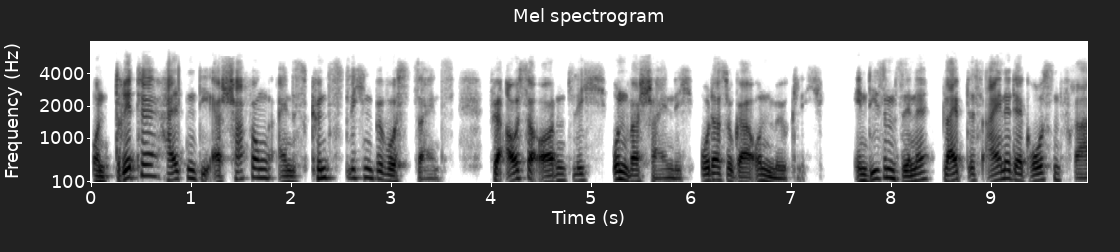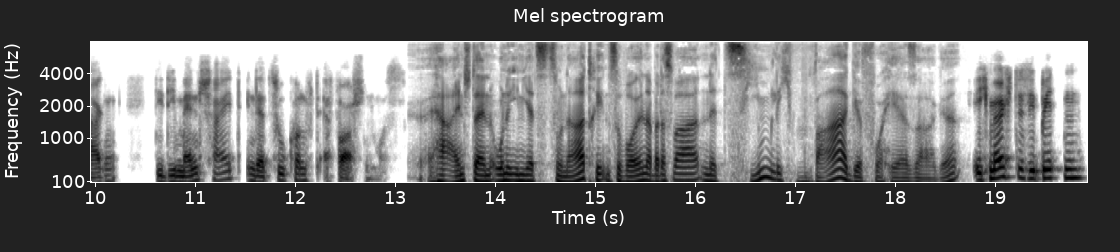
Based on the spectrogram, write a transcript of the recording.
Und Dritte halten die Erschaffung eines künstlichen Bewusstseins für außerordentlich unwahrscheinlich oder sogar unmöglich. In diesem Sinne bleibt es eine der großen Fragen, die die Menschheit in der Zukunft erforschen muss. Herr Einstein, ohne Ihnen jetzt zu nahe treten zu wollen, aber das war eine ziemlich vage Vorhersage. Ich möchte Sie bitten,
